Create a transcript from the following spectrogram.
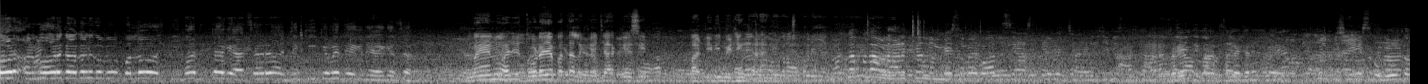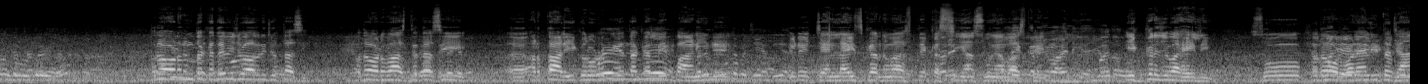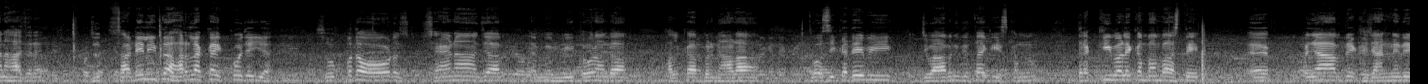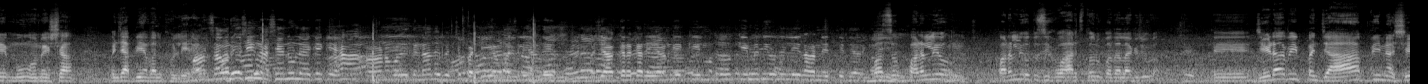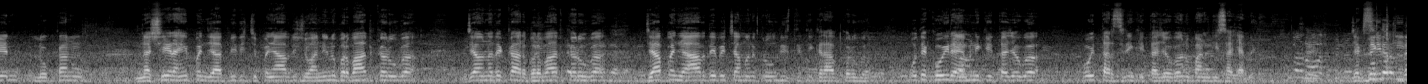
ਅਨਮੋਲ ਅਨਮੋਲ ਗਗਨ ਕੋ ਵੱਲੋਂ ਅਸਤੀਫਾ ਦਿੱਤਾ ਗਿਆ ਸਰ ਅੱਜ ਕੀ ਕਿਵੇਂ ਦੇਖਦੇ ਹੈਗੇ ਸਰ? ਮੈਨੂੰ ਹਜੇ ਥੋੜਾ ਜਿਹਾ ਪਤਾ ਲੱਗਿਆ ਜਾ ਕੇ ਅਸੀਂ ਪਾਰਟੀ ਦੀ ਮੀਟਿੰਗ ਕਰਾਂਗੇ ਮਤਲਬ ਪ੍ਰਧਾਨ ਹਲਕਾ ਲੰਮੇ ਸਮੇਂ ਬਾਅਦ ਸਿਆਸਤ ਦੇ ਵਿੱਚ ਆਏ ਜਿਹਦੀ ਸਰਕਾਰ ਕੋਈ ਵਿਸ਼ੇਸ਼ ਭਦੌੜ ਨੂੰ ਤਾਂ ਕਦੇ ਵੀ ਜਵਾਬ ਨਹੀਂ ਦਿੱਤਾ ਸੀ। ਭਦੌੜ ਵਾਸਤੇ ਤਾਂ ਅਸੀਂ ਅ, 48 ਕਰੋੜ ਰੁਪਏ ਤੱਕ ਲਈ ਪਾਣੀ ਦੇ ਜਿਹੜੇ ਚੈਨਲਾਈਜ਼ ਕਰਨ ਵਾਸਤੇ ਕੱਸੀਆਂ ਸੂਆਂ ਵਾਸਤੇ ਇੱਕ ਰਜਵਾਹੇ ਲਈ ਸੋ ਭਦੌੜ ਵਾਲਿਆਂ ਲਈ ਤਾਂ ਜਾਨ ਹਾਜ਼ਰ ਹੈ। ਜੋ ਸਾਡੇ ਲਈ ਤਾਂ ਹਰ ਇਲਾਕਾ ਇੱਕੋ ਜਿਹਾ ਹੀ ਹੈ। ਸੋ ਭਦੌੜ ਸੈਣਾ ਜਾਂ ਮੀਤ ਹੋਰਾਂ ਦਾ ਹਲਕਾ ਬਰਨਾਲਾ ਤੋਂ ਅਸੀਂ ਕਦੇ ਵੀ ਜਵਾਬ ਨਹੀਂ ਦਿੱਤਾ ਕਿ ਇਸ ਕੰਮ ਨੂੰ। ਤਰੱਕੀ ਵਾਲੇ ਕੰਮਾਂ ਵਾਸਤੇ ਪੰਜਾਬ ਦੇ ਖਜ਼ਾਨੇ ਦੇ ਮੂੰਹ ਹਮੇਸ਼ਾ ਪੰਜਾਬੀਆਂ ਵੱਲ ਖੁੱਲੇ ਮਾਨ ਸਾਹਿਬ ਤੁਸੀਂ ਨਸ਼ੇ ਨੂੰ ਲੈ ਕੇ ਕਿਹਾ ਆਉਣ ਵਾਲੇ ਦਿਨਾਂ ਦੇ ਵਿੱਚ ਵੱਡੀਆਂ ਮਸਲਿਆਂ ਦੇ ਉਜਾਗਰ ਕਰੇ ਜਾਣਗੇ। ਕੀ ਮਤਲਬ ਕਿਵੇਂ ਦੀ ਉਹਦੇ ਲਈ ਰਣਨੀਤੀ ਤਿਆਰ ਕੀਤੀ ਬਸ ਪੜ੍ਹ ਲਿਓ ਪੜ੍ਹ ਲਿਓ ਤੁਸੀਂ ਅਖਬਾਰ 'ਚ ਤੁਹਾਨੂੰ ਪਤਾ ਲੱਗ ਜਾਊਗਾ। ਤੇ ਜਿਹੜਾ ਵੀ ਪੰਜਾਬ ਦੀ ਨਸ਼ੇ ਲੋਕਾਂ ਨੂੰ ਨਸ਼ੇ ਰਾਹੀਂ ਪੰਜਾਬੀ ਦੀ ਪੰਜਾਬ ਦੀ ਜਵਾਨੀ ਨੂੰ ਬਰਬਾਦ ਕਰੂਗਾ ਜਾਂ ਉਹਨਾਂ ਦੇ ਘਰ ਬਰਬਾਦ ਕਰੂਗਾ ਜਾਂ ਪੰਜਾਬ ਦੇ ਵਿੱਚ ਅਮਨ ਕਾਨੂੰਨ ਦੀ ਸਥਿਤੀ ਖਰਾਬ ਕਰੂਗਾ ਉਹ ਤੇ ਕੋਈ ਰਹਿਮ ਨਹੀਂ ਕੀਤਾ ਜਾਊਗਾ ਕੋਈ ਤਰਸ ਨਹੀਂ ਕੀਤਾ ਜਾਊਗਾ ਉਹਨੂੰ ਬਣਦੀ ਸਜ਼ਾ ਮਿਲੇਗੀ। ਜਗਸੀਰ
